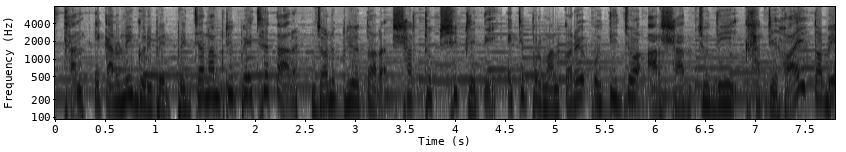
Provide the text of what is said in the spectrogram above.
স্থান। এ কারণেই গরিবের পিৎজা নামটি পেয়েছে তার জনপ্রিয়তার সার্থক স্বীকৃতি। এটি প্রমাণ করে ঐতিহ্য আর স্বাদ যদি খাঁটি হয়, তবে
